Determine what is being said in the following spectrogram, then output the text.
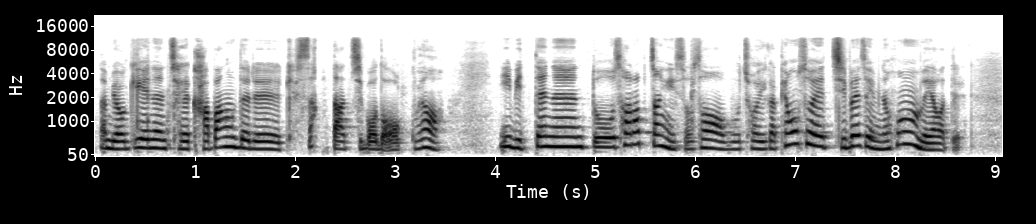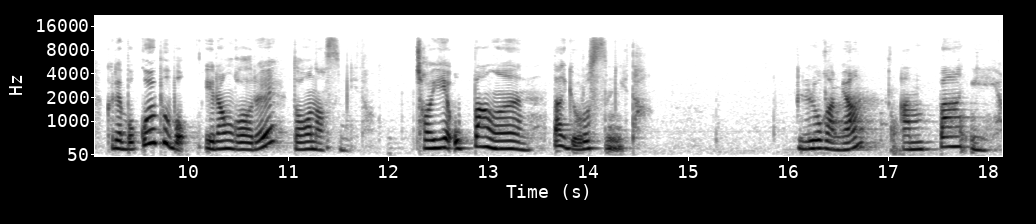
그다음 여기에는 제 가방들을 이렇게 싹 다 집어넣었고요. 이 밑에는 또 서랍장이 있어서 뭐 저희가 평소에 집에서 입는 홈웨어들 그리고 뭐 골프복 이런 거를 넣어놨습니다. 저희의 옷방은 딱 이렇습니다. 일로 가면 안방이에요.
